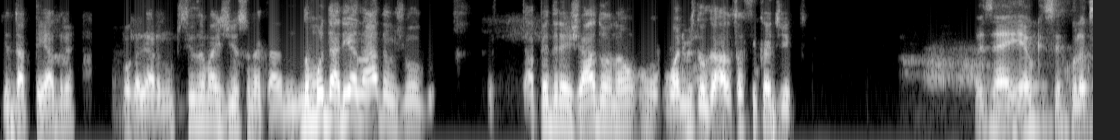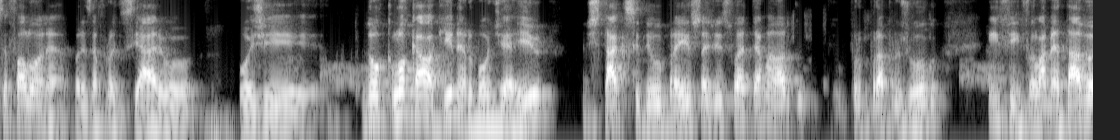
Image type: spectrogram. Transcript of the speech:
e da pedra. Pô, galera, não precisa mais disso, né, cara? Não mudaria nada o jogo apedrejado ou não o, o ônibus do Galo. Então fica a dica. Pois é, e é o que circula que você falou, né? Por exemplo, o noticiário hoje no local aqui, né, no Bom Dia Rio, o destaque se deu para isso, às vezes foi até maior que para o próprio jogo. Enfim, foi lamentável,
